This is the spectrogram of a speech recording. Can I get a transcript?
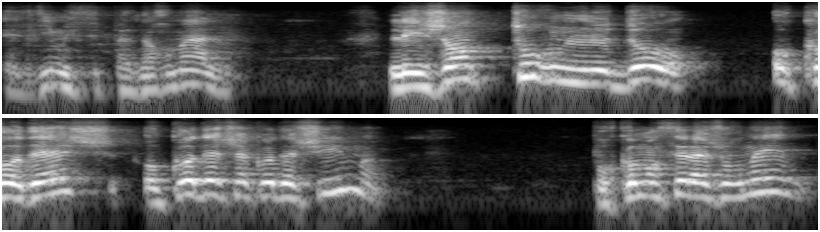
Elle dit, mais c'est pas normal. Les gens tournent le dos au Kodesh, au Kodesh à Kodashim, pour commencer la journée.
